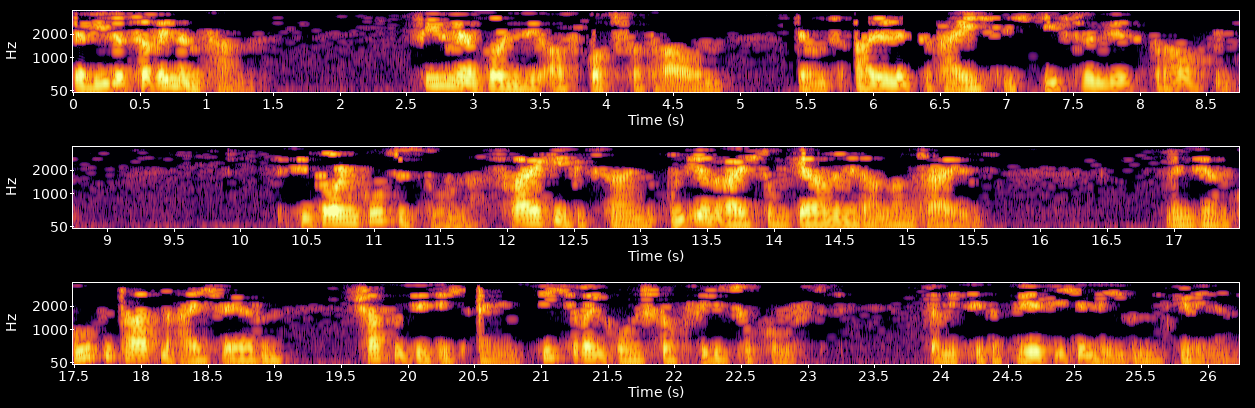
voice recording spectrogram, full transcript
der wieder zerrinnen kann. Vielmehr sollen sie auf Gott vertrauen, der uns alles reichlich gibt, wenn wir es brauchen. Sie sollen Gutes tun, freigebig sein und ihren Reichtum gerne mit anderen teilen. Wenn sie an guten Taten reich werden, schaffen sie sich einen sicheren Grundstock für die Zukunft, damit sie das wirkliche Leben gewinnen.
